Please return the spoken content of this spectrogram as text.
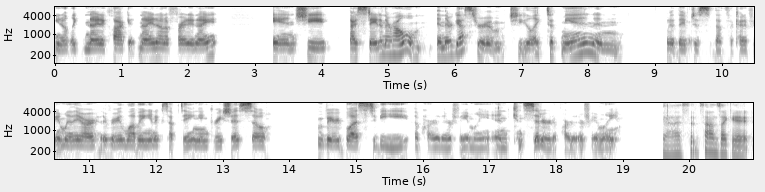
you know, like nine o'clock at night on a Friday night. And she I stayed in their home in their guest room. She like took me in and they've just that's the kind of family they are. They're very loving and accepting and gracious. So I'm very blessed to be a part of their family and considered a part of their family. Yes, it sounds like it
